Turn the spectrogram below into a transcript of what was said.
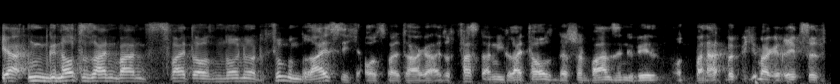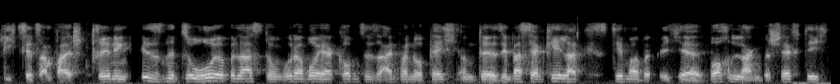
Ja, um genau zu sein, waren es 2935 Auswahltage, also fast an die 3000. Das ist schon Wahnsinn gewesen. Und man hat wirklich immer gerätselt, liegt es jetzt am falschen Training? Ist es eine zu hohe Belastung oder woher kommt es? Ist es einfach nur Pech? Und äh, Sebastian Kehl hat dieses Thema wirklich äh, wochenlang beschäftigt.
